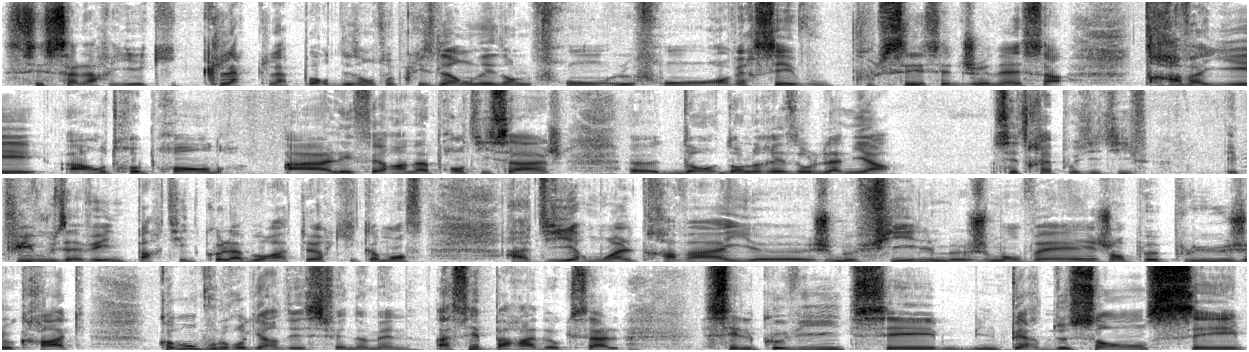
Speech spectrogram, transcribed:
ces salariés qui claquent la porte des entreprises. Là, on est dans le front, le front renversé. Vous poussez cette jeunesse à travailler, à entreprendre, à aller faire un apprentissage euh, dans, dans le réseau de l'AMIA. C'est très positif. Et puis, vous avez une partie de collaborateurs qui commencent à dire, moi, le travail, euh, je me filme, je m'en vais, j'en peux plus, je craque. Comment vous le regardez, ce phénomène? Assez paradoxal. C'est le Covid, c'est une perte de sens, c'est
